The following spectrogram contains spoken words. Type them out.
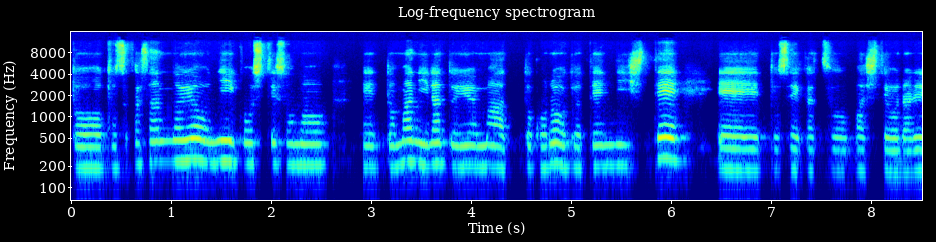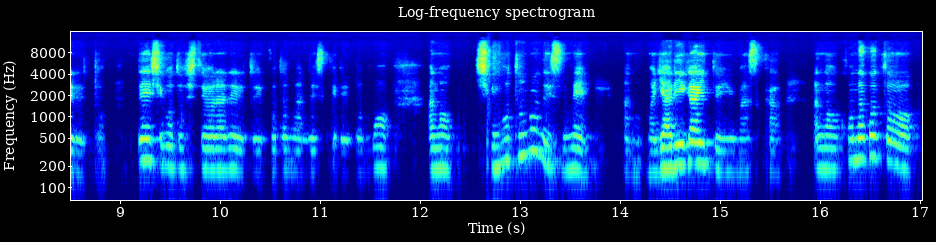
と、戸塚さんのように、こうしてその、えー、っとマニラという、まあ、ところを拠点にして、えー、っと生活を、しておられると。で仕事しておられるということなんですけれどもあの仕事のですねあの、まあ、やりがいといいますかあのこんなことを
